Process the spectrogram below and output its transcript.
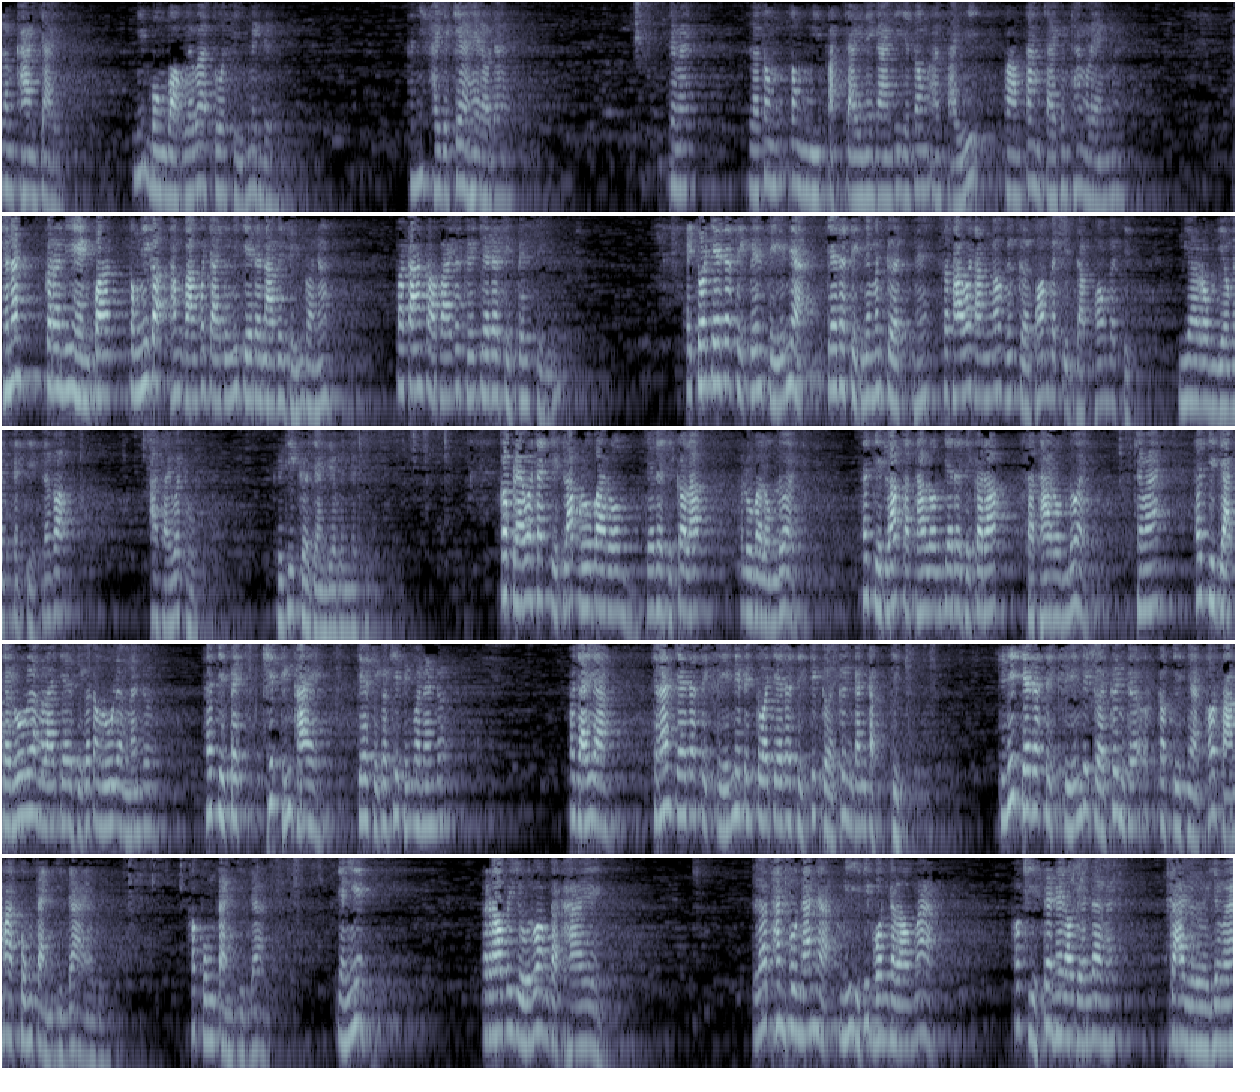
ลำคาญใจ นี่บ่งบอกเลยว่าตัวศีลไม่เดิน อันนี้ใครจะแก้ให้เราได้ ใช่ไหมเราต้องต้องมีปัจจัยในการที่จะต้องอาศัย ความตั้งใจค่อนข้างแรงมาก ฉะนั้นกรณีแห่งกว่าตรงนี้ก็ทำความเข้าใจตรงนี้เจตนาเป็นศีลก่อนนะ ประการต่อไปก็คือเจตสิกเป็นศีลไอตัวเจตสิกเป็นศีลเนี่ย เจตสิกเนี่ยมันเกิดนะสภาวธรรมก็คือเกิดพร้อมกับจิต ดับพร้อมกับจิต มีอารมณ์เดียวกันกับจิต แล้วก็อาศัยวัตถุ คือที่เกิดอย่างเดียวเป็นกับจิต ก็แปลว่าถ้าจิตรับรูปอารมณ์ เจตสิกก็รับ รูปารมณ์ด้วย ถ้าจิตรับสัทธารมเจตสิกก็รับสัทธารมด้วย ใช่ไหมถ้าจิตอยากจะรู้เรื่องอะไรเจตสิกก็ต้องรู้เรื่องนั้นด้วย ถ้าจิตไปคิดถึงใคร เจตสิกก็คิดถึงคนนั้นด้วยเข้าใจยังฉะนั้นเจตสิกศีลนี่เป็นตัวเจตสิกที่เกิดขึ้นกันกับจิต ทีนี้เจตสิกศีลที่เกิดขึ้นกับจิตเนี่ยเขาสามารถปรุงแต่งจิตได้เลยเขาปรุงแต่งจิตได้ อย่างนี้ เราไปอยู่ร่วมกับใคร แล้วท่านผู้นั้นเนี่ยมีอิทธิพลกับเรามากเขาขีดเส้นให้เราเดินได้ไหมได้เลยใช่ไหม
